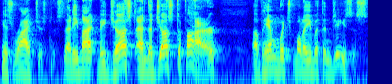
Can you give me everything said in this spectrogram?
his righteousness, that he might be just and the justifier of him which believeth in Jesus.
